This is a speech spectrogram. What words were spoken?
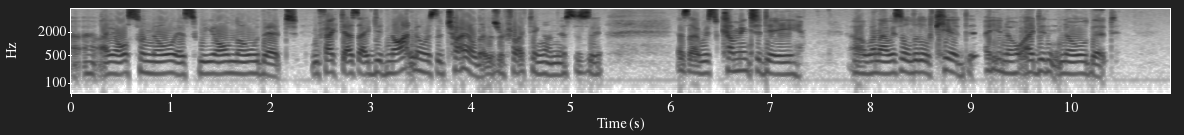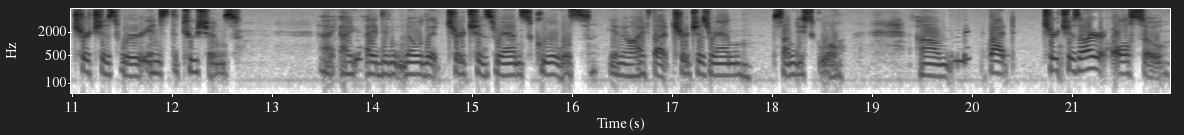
Uh, I also know, as we all know, that in fact, as I did not know as a child, I was reflecting on this as a, as I was coming today uh, when I was a little kid, you know, I didn't know that churches were institutions. I, I, I didn't know that churches ran schools. You know, I thought churches ran Sunday school. Um, but churches are also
